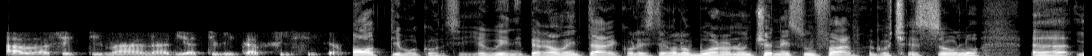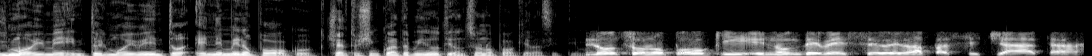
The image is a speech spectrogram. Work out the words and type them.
alla settimana di attività fisica. Ottimo consiglio, quindi per aumentare il colesterolo buono non c'è nessun farmaco, c'è solo uh, il movimento, il movimento è nemmeno poco, 150 minuti non sono pochi alla settimana. Non sono pochi e non deve essere la passeggiata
